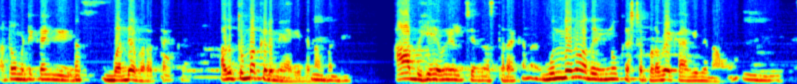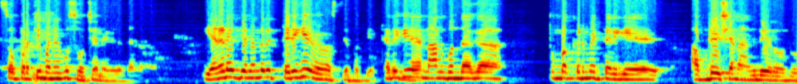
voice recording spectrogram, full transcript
ಆಟೋಮೆಟಿಕ್ ಆಗಿ ಬಂದೇ ಬರುತ್ತೆ. ಅದು ತುಂಬಾ ಕಡಿಮೆ ಆಗಿದೆ ನಮ್ಮಲ್ಲಿ. ಆ ಬಿಹೇವಿಯರ್ ಚೇಂಜಸ್ ತರಕ ಮುಂದೆನೂ ಅದನ್ನ ಇನ್ನೂ ಕಷ್ಟ ಪಡಬೇಕಾಗಿದೆ ನಾವು ಸೊ ಪ್ರತಿ ಮನೆಗೂ ಶೌಚಾಲಯಗಳಿದ್ದಾವೆ ಎರಡನೇದೇನಂದ್ರೆ ತೆರಿಗೆ ವ್ಯವಸ್ಥೆ ಬಗ್ಗೆ. ತೆರಿಗೆ ನಾನು ಬಂದಾಗ ತುಂಬಾ ಕಡಿಮೆ ತೆರಿಗೆ ಅಪ್ಡೇಷನ್ ಆಗದೆ ಇರೋದು.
